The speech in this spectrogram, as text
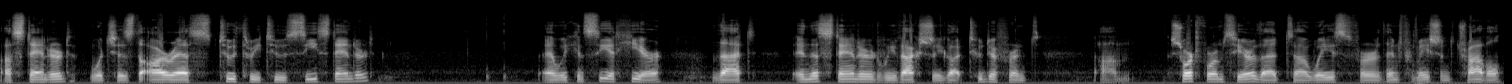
a standard, which is the RS232C standard. And we can see it here that in this standard we've actually got two different um, short forms here that uh, ways for the information to travel.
